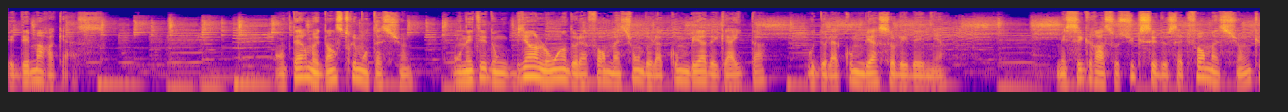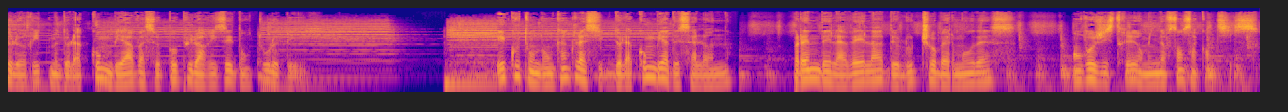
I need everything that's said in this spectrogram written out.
et des maracas. En termes d'instrumentation, on était donc bien loin de la formation de la cumbia de gaita ou de la cumbia soledeña. Mais c'est grâce au succès de cette formation que le rythme de la cumbia va se populariser dans tout le pays. Écoutons donc un classique de la cumbia de Salon, Prende la vela de Lucho Bermúdez, enregistré en 1956.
